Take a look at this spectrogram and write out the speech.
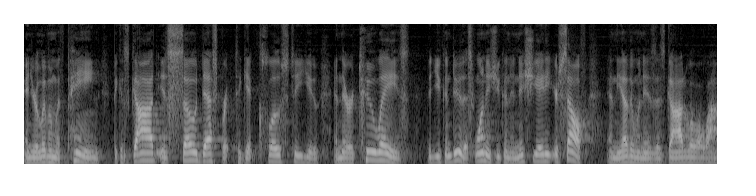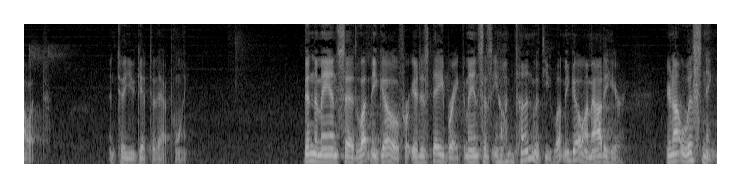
And you're living with pain because God is so desperate to get close to you. And there are two ways that you can do this. One is you can initiate it yourself, and the other one is as God will allow it until you get to that point. Then the man said, Let me go, for it is daybreak. The man says, You know, I'm done with you. Let me go. I'm out of here. You're not listening.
